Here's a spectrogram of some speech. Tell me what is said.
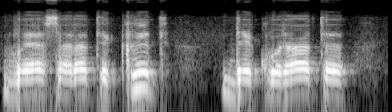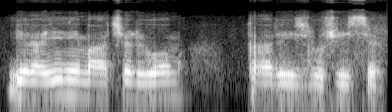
voia să arate cât de curată era inima acelui om care îi slujise.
